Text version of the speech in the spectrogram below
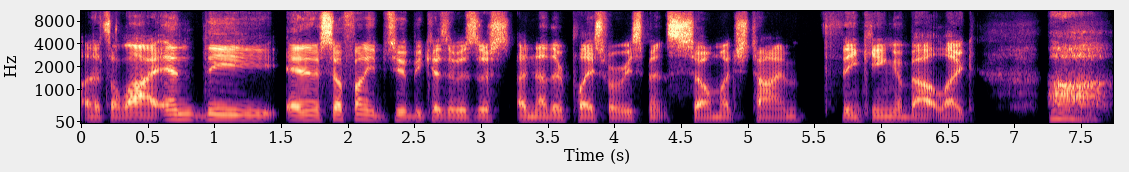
that's a lie. And the and it was so funny too because it was just another place where we spent so much time thinking about like, oh,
